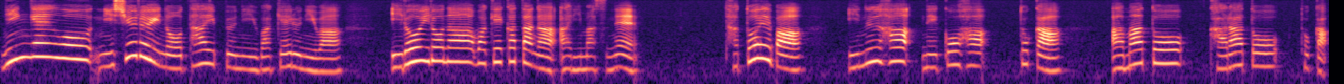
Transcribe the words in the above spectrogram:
人間を2種類のタイプに分けるには、いろいろな分け方がありますね。例えば、犬派、猫派とか、甘党、辛党とか。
